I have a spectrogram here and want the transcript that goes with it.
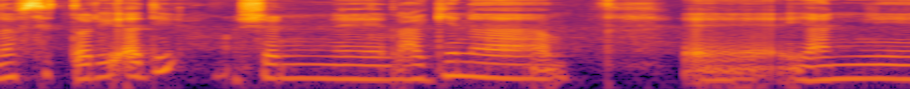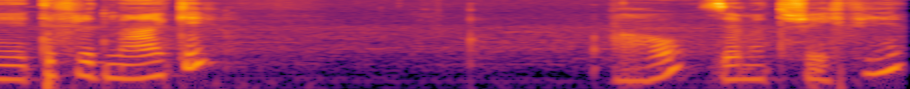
نفس الطريقة دي عشان العجينة آه، يعني تفرد معاكي. أهو زي ما أنتوا شايفين.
